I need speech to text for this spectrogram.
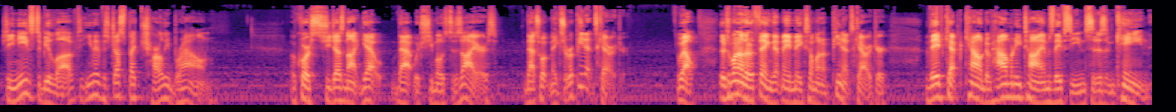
She needs to be loved, even if it's just by Charlie Brown. Of course, she does not get that which she most desires. That's what makes her a Peanuts character. Well, there's one other thing that may make someone a Peanuts character. They've kept count of how many times they've seen Citizen Kane.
